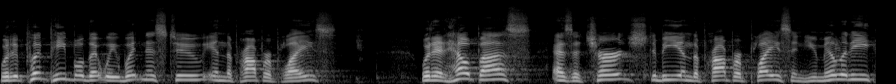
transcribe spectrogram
would it put people that we witness to in the proper place? Would it help us as a church to be in the proper place in humility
